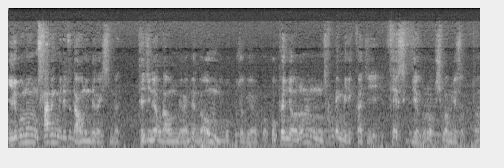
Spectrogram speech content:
일부는 400mm도 나오는 데가 있습니다. 대진이라고 나오는 데가 있는데 너무 무겁고 저기였고 보편적으로는 300mm까지 KX 규격으로 15mm에서부터.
